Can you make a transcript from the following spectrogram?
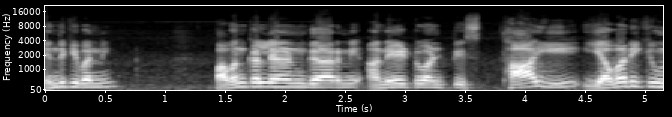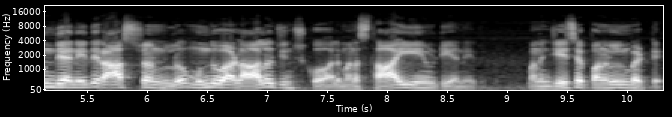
ఎందుకు ఇవన్నీ? పవన్ కళ్యాణ్ గారిని అనేటువంటి స్థాయి ఎవరికి ఉంది అనేది రాష్ట్రంలో ముందు వాళ్ళు ఆలోచించుకోవాలి. మన స్థాయి ఏమిటి అనేది. మనం చేసే పనులను బట్టే.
